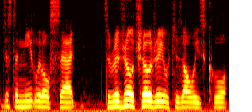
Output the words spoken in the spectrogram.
just a neat little set. It's original trilogy, which is always cool.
